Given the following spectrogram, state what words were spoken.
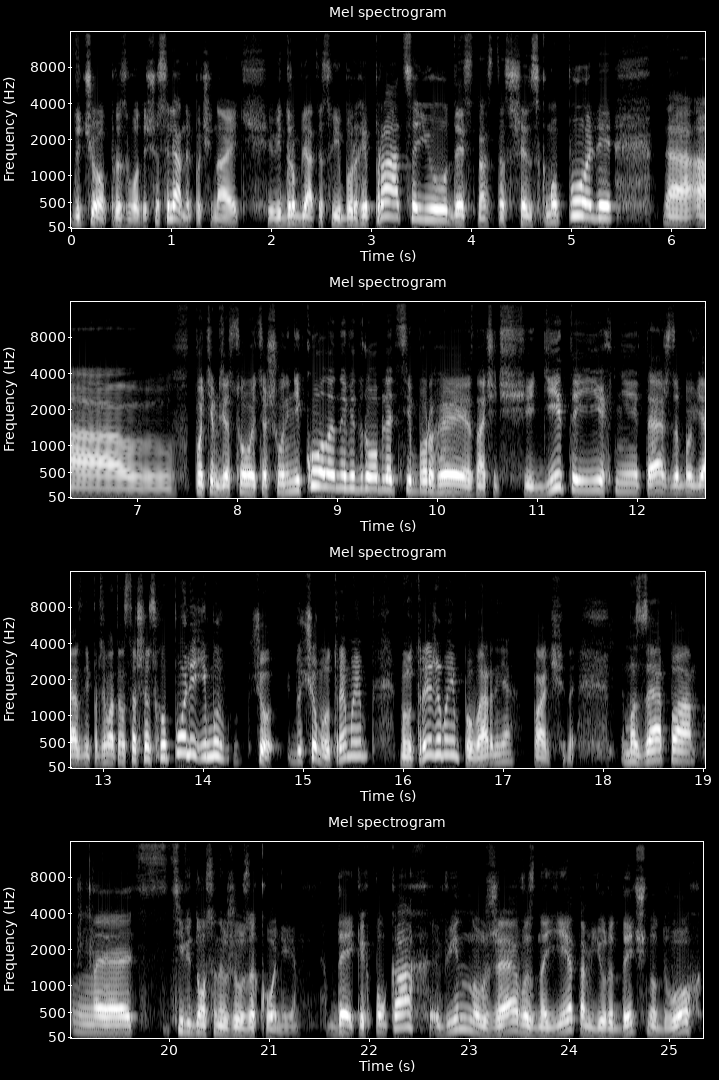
до чого призводить? Що селяни починають відробляти свої борги працею, десь на старшинському полі, а, а потім з'ясовується, що вони ніколи не відроблять ці борги. Значить, діти їхні теж зобов'язані працювати на старшинському полі. І ми що до чого ми отримаємо? Ми отримаємо повернення панщини. Мазепа е, ці відносини вже узаконює. В деяких полках він вже визнає там юридично двох.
